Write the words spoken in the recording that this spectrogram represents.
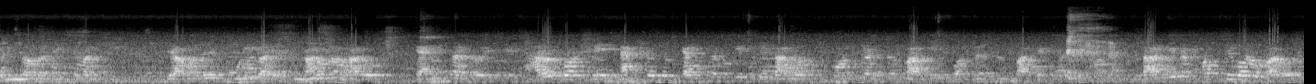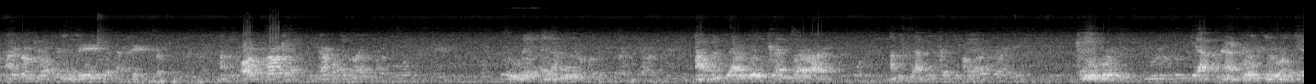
কিন্তু আমরা দেখতে পাচ্ছি যে আমাদের পরিবারে কারও না কারও ক্যান্সার রয়েছে। ভারতবর্ষে একশো জন ক্যান্সার রোগী হলে তার মধ্যে পঞ্চাশ জন পার্সেন্ট পঞ্চাশ জন পার্সেন্ট তার যেটা সবচেয়ে বড় কারণ, সেটা হচ্ছে লেট সেক্টর। অর্থাৎ আমি যাব ক্যান্সার আমি জানি আপনার বন্ধু হচ্ছে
